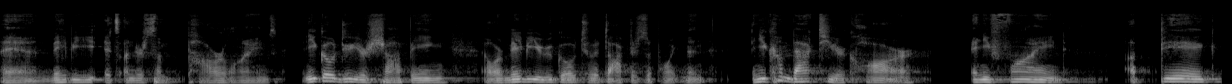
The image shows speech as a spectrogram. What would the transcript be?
and maybe it's under some power lines, and you go do your shopping, or maybe you go to a doctor's appointment, and you come back to your car and you find a big,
